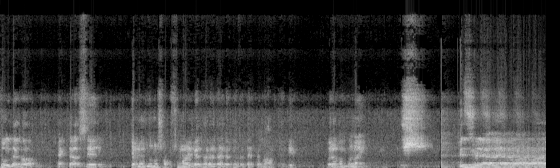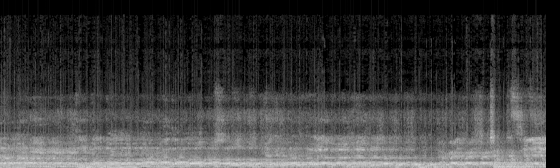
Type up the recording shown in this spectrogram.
চোখ দেখো, একটা আছে, কেমন যেন সবসময় ব্যথা ব্যথা ব্যথা ব্যথা একটা ভাব থাকে ওরকম তো নাই Bismillahirrahmanirrahim.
